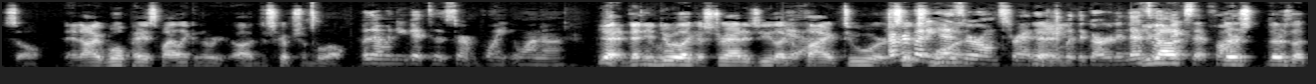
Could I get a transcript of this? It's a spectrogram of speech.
So, and I will paste my link in the uh, description below. But then when you get to a certain point, you want to Yeah, then you do like a strategy, like Yeah. a five two or Everybody six has one. their own strategy Yeah. with the garden. That's You what gotta- makes it fun. There's there's a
